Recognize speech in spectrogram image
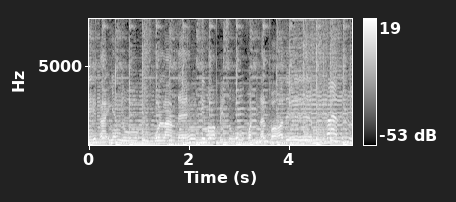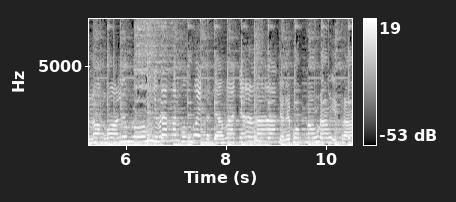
ปีไก่ยังอยู่กุหลาบแดงที่มอบไปสู่คนนั้นบ่ลืมฟ้าขึ้นน้องบ่ลืมลงยังรักมันคงด้วยสัจวาจาจะได้พบน้องนางอีกครา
